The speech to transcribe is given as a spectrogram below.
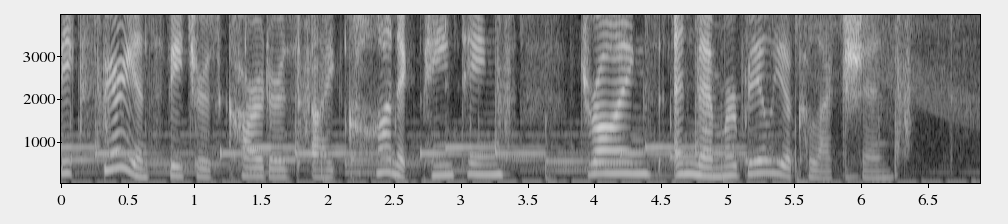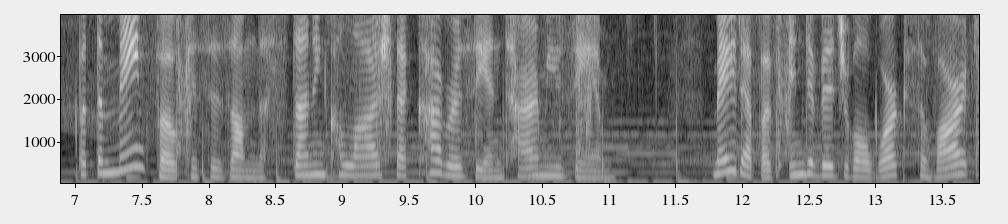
The experience features Carter's iconic paintings, drawings, and memorabilia collection. But the main focus is on the stunning collage that covers the entire museum, made up of individual works of art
